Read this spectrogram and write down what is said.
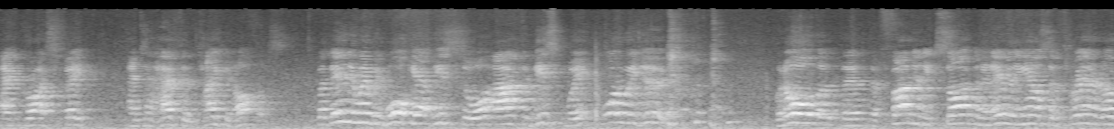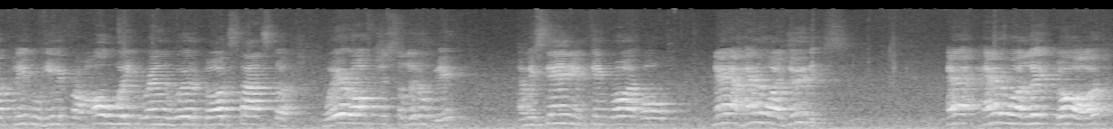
at Christ's feet and to have them taken off us. But then when we walk out this door after this week, what do we do? When all the, the, the fun and excitement and everything else of 300 odd people here for a whole week around the Word of God starts to wear off just a little bit, and we stand here and think, right, well, now how do I do this? How, how do I let God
